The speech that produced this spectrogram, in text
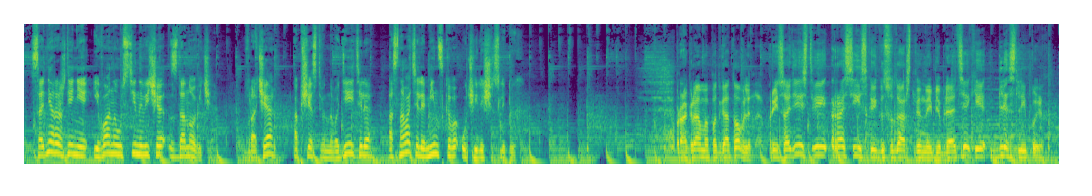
со дня рождения Ивана Устиновича Здановича, врача, общественного деятеля, основателя Минского училища слепых. Программа подготовлена при содействии Российской государственной библиотеки для слепых –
